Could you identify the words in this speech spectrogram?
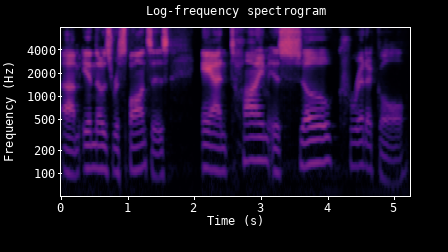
um, in those responses. And time is so critical.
